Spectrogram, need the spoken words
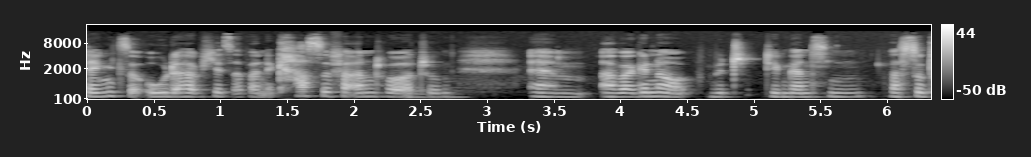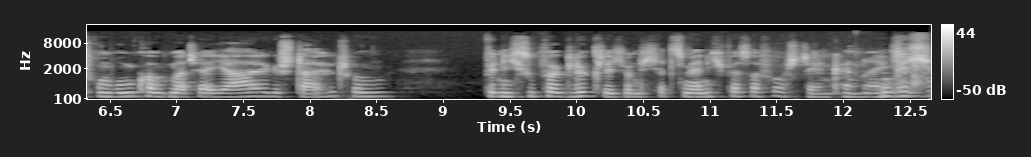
denkt so, oh, da habe ich jetzt aber eine krasse Verantwortung. Mhm. Ähm, aber genau, mit dem ganzen, was so drumherum kommt, Material, Gestaltung, bin ich super glücklich und ich hätte es mir nicht besser vorstellen können eigentlich.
